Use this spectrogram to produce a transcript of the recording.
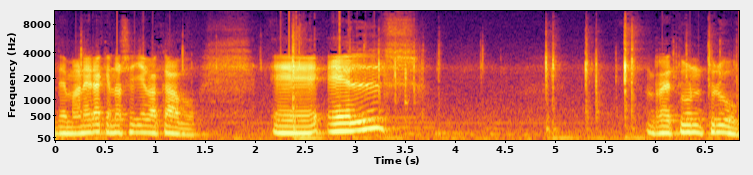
De manera que no se lleve a cabo. Eh, else return true.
